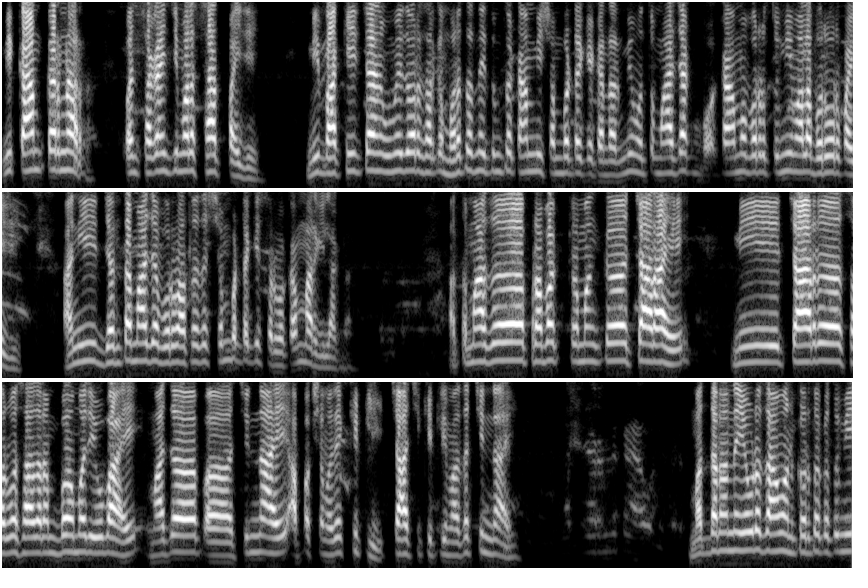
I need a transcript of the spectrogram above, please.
मी काम करणार पण सगळ्यांची मला साथ पाहिजे. मी बाकीच्या उमेदवारासारखं म्हणतच नाही तुमचं काम मी शंभर टक्के करणार. मी म्हणतो माझ्या कामाबरोबर तुम्ही मला बरोबर पाहिजे. आणि जनता माझ्या बरोबर असला तर शंभर टक्के सर्व काम मार्गी लागणार. आता माझं प्रभाग क्रमांक चार आहे. मी चार सर्वसाधारण ब मध्ये उभा आहे. माझं चिन्ह आहे अपक्षमध्ये किटली. चहाची किटली माझं चिन्ह आहे. मतदारांना एवढंच आवाहन करतो का तुम्ही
